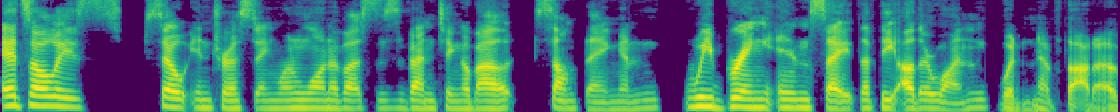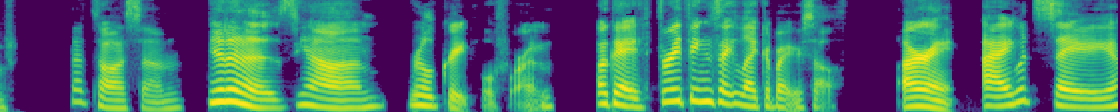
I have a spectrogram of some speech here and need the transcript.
it's always so interesting when one of us is venting about something and we bring insight that the other one wouldn't have thought of. That's awesome. It is. Yeah. I'm real grateful for him. Okay, three things that you like about yourself. All right. I would say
